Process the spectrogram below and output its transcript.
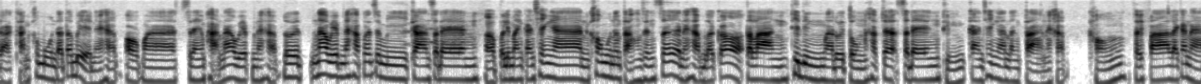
จากฐานข้อมูล Database นะครับออกมาแสดงผ่านหน้าเว็บนะครับโดยหน้าเว็บนะครับก็จะมีการแสดงปริมาณการใช้งาน ข้อมูลต่างๆของเซนเซอร์นะครับแล้วก็ตารางที่ดึงมาโดยตรงนะครับจะแสดงถึงการใช้งานต่างๆนะครับของไฟฟ้าและก็น้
